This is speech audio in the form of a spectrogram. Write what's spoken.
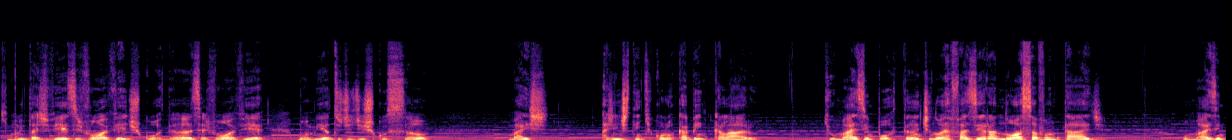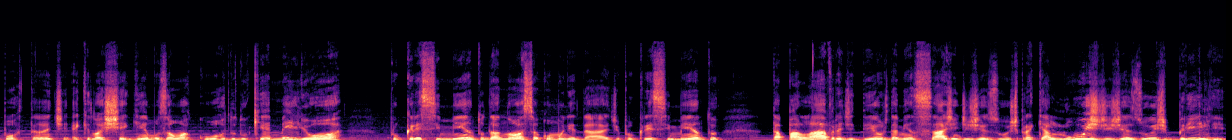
que muitas vezes vão haver discordâncias, vão haver momentos de discussão, mas a gente tem que colocar bem claro que o mais importante não é fazer a nossa vontade, o mais importante é que nós cheguemos a um acordo do que é melhor para o crescimento da nossa comunidade, para o crescimento da palavra de Deus, da mensagem de Jesus, para que a luz de Jesus brilhe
